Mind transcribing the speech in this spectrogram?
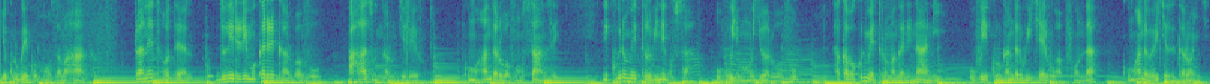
yo ku rwego mpuzamahanga. Planet hotel duherereye mu karere ka rubavu ahazwi nka rugerero. Ku muhanda rubavu musanze ni ku birometero bine gusa uvuye mu mujyi wa rubavu hakaba kuri metero magana inani uvuye ku ruganda rw'icyayi rwa pfunda ku muhanda werekeza i karongi.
